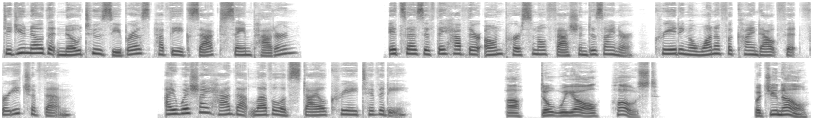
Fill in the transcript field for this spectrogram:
did you know that no two zebras have the exact same pattern? It's as if they have their own personal fashion designer, creating a one of a kind outfit for each of them. I wish I had that level of style creativity. Ah, uh, don't we all, host? But you know,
